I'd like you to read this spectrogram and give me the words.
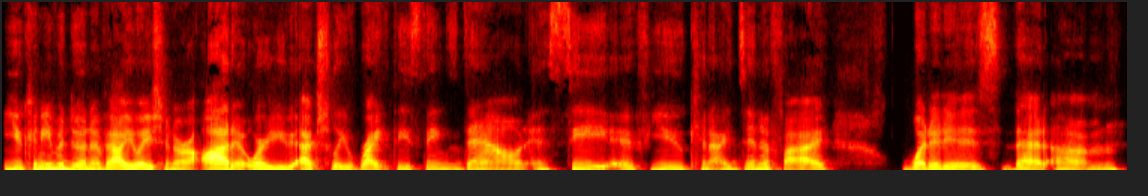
you can even do an evaluation or audit where you actually write these things down and see if you can identify what it is that um,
